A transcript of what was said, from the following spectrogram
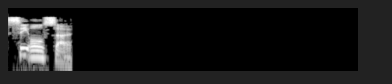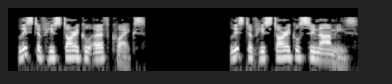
See also List of historical earthquakes. List of historical tsunamis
